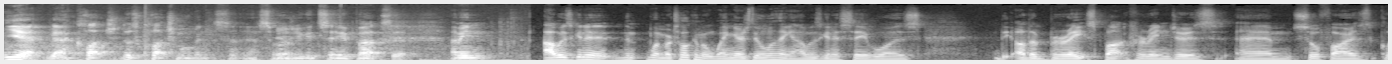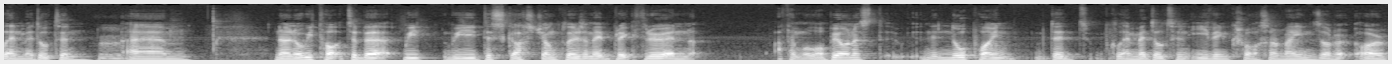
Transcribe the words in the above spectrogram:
Yeah, yeah, yeah. clutch those clutch moments, I suppose Yeah. you could say. But That's it. I mean, I was gonna when we're talking about wingers, the only thing I was gonna say was the other bright spark for Rangers um, so far is Glenn Middleton. Um, now I know we talked about we we discussed young players that might break through, and I think we'll all be honest. No point did Glenn Middleton even cross our minds or or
